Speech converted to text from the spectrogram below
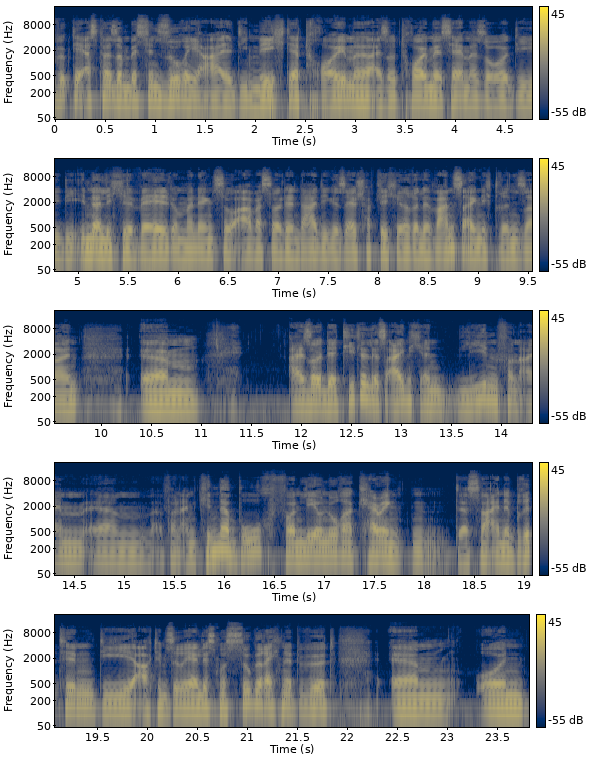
wirkt ja erstmal so ein bisschen surreal. Die Milch der Träume. Also Träume ist ja immer so die, die innerliche Welt und man denkt so, ah, was soll denn da die gesellschaftliche Relevanz eigentlich drin sein? Ähm, also der Titel ist eigentlich entliehen von einem ähm, von einem Kinderbuch von Leonora Carrington. Das war eine Britin, die auch dem Surrealismus zugerechnet wird. Ähm, und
